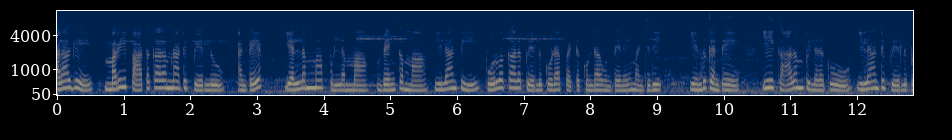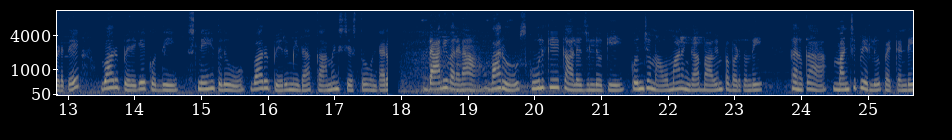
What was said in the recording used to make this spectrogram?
అలాగే మరీ పాతకాలం నాటి పేర్లు అంటే ఎల్లమ్మ పుల్లమ్మ వెంకమ్మ ఇలాంటి పూర్వకాల పేర్లు కూడా పెట్టకుండా ఉంటేనే మంచిది. ఎందుకంటే ఈ కాలం పిల్లలకు ఇలాంటి పేర్లు పెడితే వారు పెరిగే కొద్దీ స్నేహితులు వారు పేరు మీద కామెంట్స్ చేస్తూ ఉంటారు. దాని వలన వారు స్కూల్కి కాలేజీల్లోకి కొంచెం అవమానంగా భావింపబడుతుంది. కనుక మంచి పేర్లు పెట్టండి.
